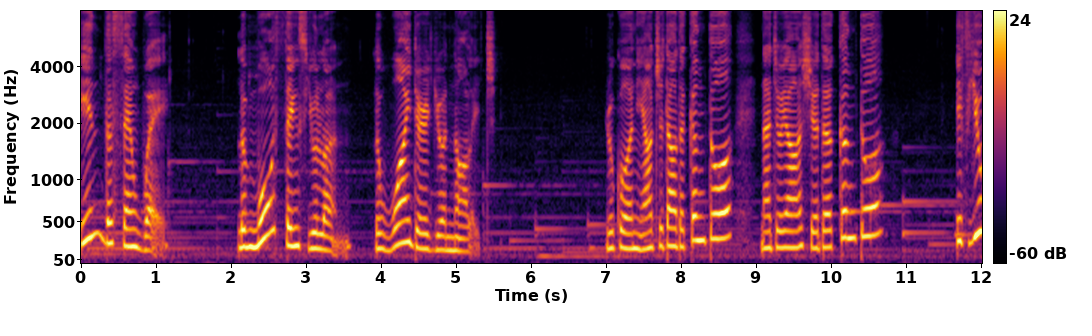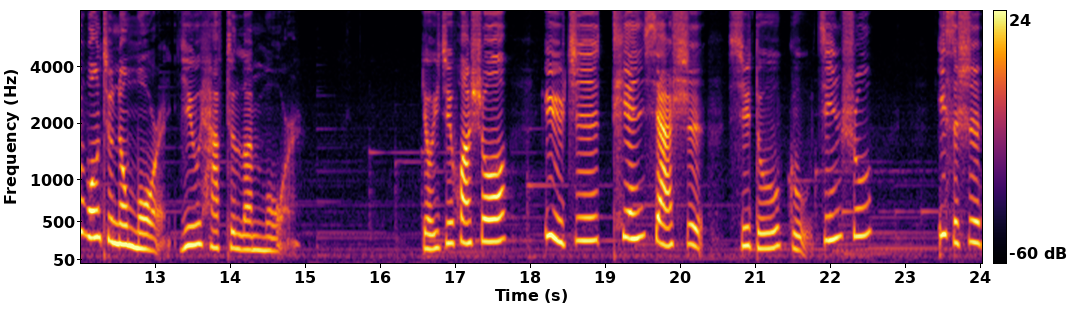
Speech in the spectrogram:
In the same way. The more things you learn, the wider your knowledge. 如果你要知道的更多，那就要学的更多。If you want to know more, you have to learn more. 有一句话说：“欲知天下事，须读古今书。”意思是，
